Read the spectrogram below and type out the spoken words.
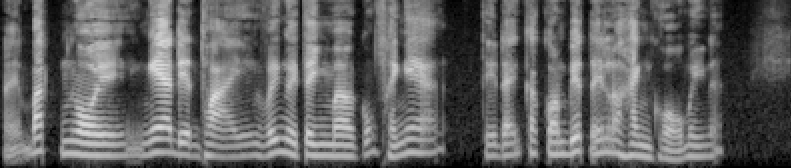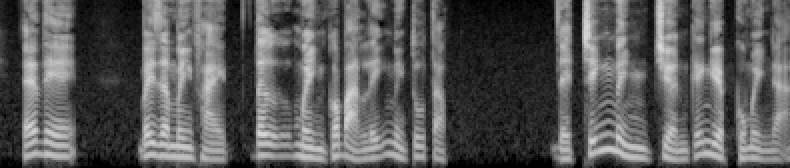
đấy, bắt ngồi nghe điện thoại với người tình mà cũng phải nghe. Thì đấy, các con biết đấy là hành khổ mình đấy. Thế thì bây giờ mình phải tự mình có bản lĩnh mình tu tập để chính mình chuyển cái nghiệp của mình đã.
